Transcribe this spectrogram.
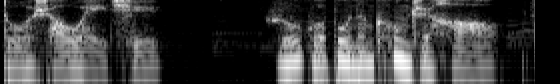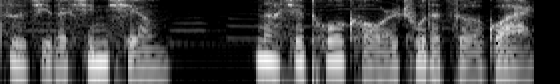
多少委屈。如果不能控制好自己的心情，那些脱口而出的责怪，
